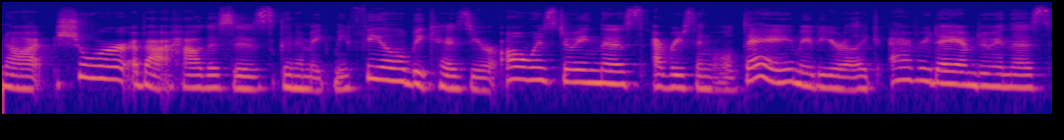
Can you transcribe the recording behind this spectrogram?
not sure about how this is going to make me feel because you're always doing this every single day. Maybe you're like, every day I'm doing this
